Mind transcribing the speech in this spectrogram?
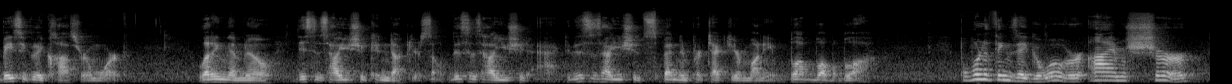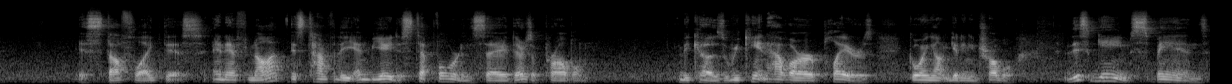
basically classroom work, letting them know this is how you should conduct yourself, this is how you should act, this is how you should spend and protect your money, blah, blah, blah, blah. But one of the things they go over, I'm sure, is stuff like this. And if not, it's time for the NBA to step forward and say, there's a problem. Because we can't have our players going out and getting in trouble. This game spans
